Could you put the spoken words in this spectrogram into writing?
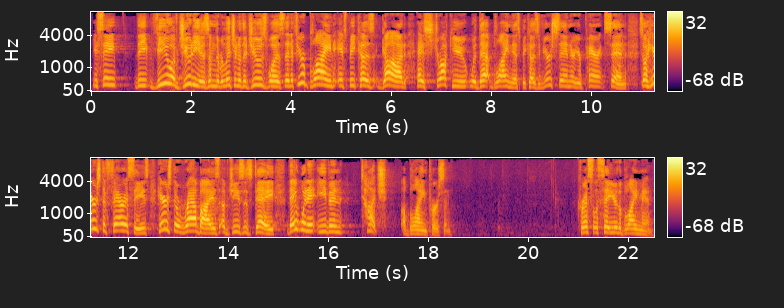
You see, the view of Judaism, the religion of the Jews, was that if you're blind, it's because God has struck you with that blindness because of your sin or your parents' sin. So here's the Pharisees, here's the rabbis of Jesus' day. They wouldn't even touch a blind person. Chris, let's say you're the blind man,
